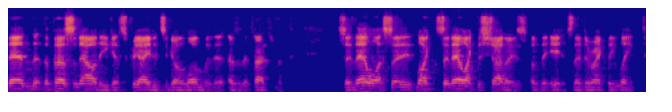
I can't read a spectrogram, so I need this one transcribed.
then the personality gets created to go along with it as an attachment. So they're like so like so they're like the shadows of the ids. They're directly linked.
